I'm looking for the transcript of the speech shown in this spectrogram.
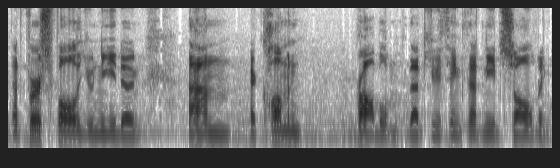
that first of all, you need a, um, a common problem that you think that needs solving.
